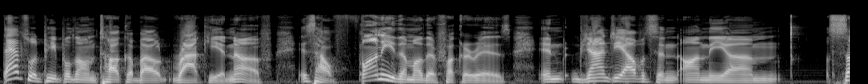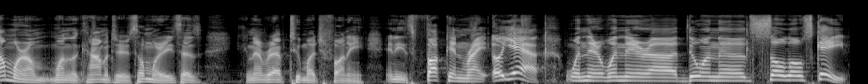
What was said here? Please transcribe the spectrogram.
That's what people don't talk about Rocky enough. Is how funny the motherfucker is. And John G. Avildsen on the um somewhere on one of the commentaries somewhere he says you can never have too much funny and he's fucking right oh yeah when they're when they're uh, doing the solo skate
